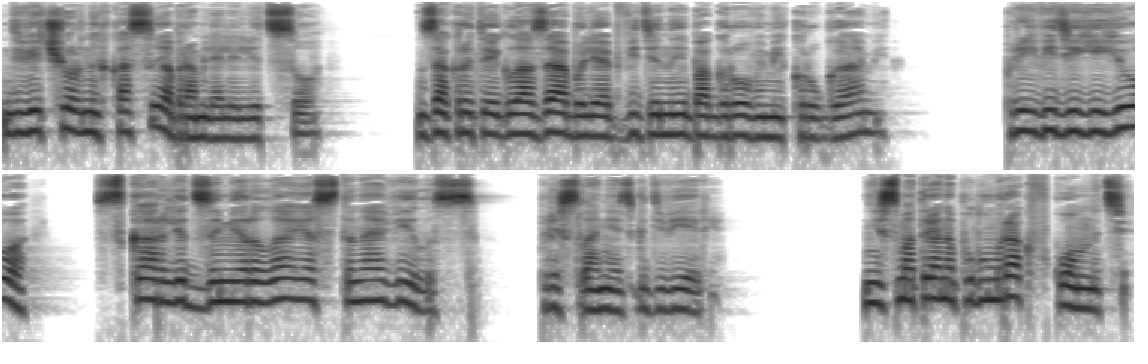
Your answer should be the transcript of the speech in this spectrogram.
Две черных косы обрамляли лицо, закрытые глаза были обведены багровыми кругами. При виде ее Скарлетт замерла и остановилась, прислонясь к двери. Несмотря на полумрак в комнате,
